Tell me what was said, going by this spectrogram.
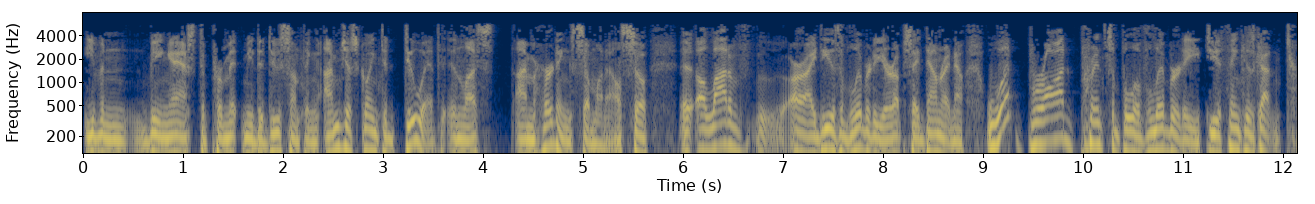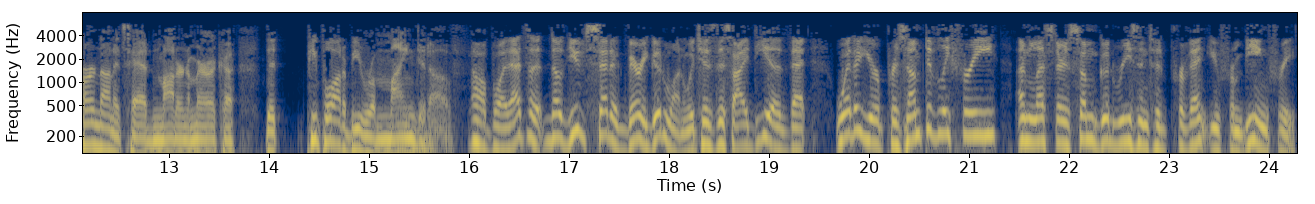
even being asked to permit me to do something? I'm just going to do it unless I'm hurting someone else. So uh, a lot of uh, our ideas of liberty are upside down right now. What broad principle of liberty do you think has gotten turned on its head in modern America that people ought to be reminded of? Oh boy, that's a no. You've said a very good one, which is this idea that whether you're presumptively free, unless there's some good reason to prevent you from being free,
